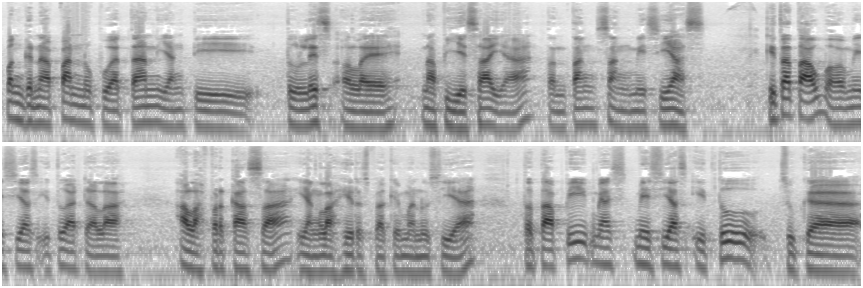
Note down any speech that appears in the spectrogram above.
penggenapan nubuatan yang ditulis oleh Nabi Yesaya tentang Sang Mesias. Kita tahu bahwa Mesias itu adalah Allah perkasa yang lahir sebagai manusia, tetapi Mesias itu juga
